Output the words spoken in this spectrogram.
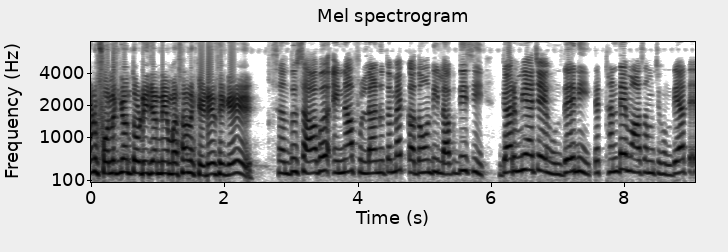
ਹੁਣ ਫੁੱਲ ਕਿਉਂ ਤੋੜੀ ਜਾਂਦੇ ਆ ਮਸਾਂ ਦੇ ਖੇੜੇ ਸੀਗੇ। ਸੰਧੂ ਸਾਹਿਬ ਇੰਨਾ ਫੁੱਲਾਂ ਨੂੰ ਤਾਂ ਮੈਂ ਕਦੋਂ ਦੀ ਲੱਭਦੀ ਸੀ? ਗਰਮੀਆਂ 'ਚ ਇਹ ਹੁੰਦੇ ਨਹੀਂ ਤੇ ਠੰਡੇ ਮੌਸਮ 'ਚ ਹੁੰਦੇ ਆ ਤੇ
